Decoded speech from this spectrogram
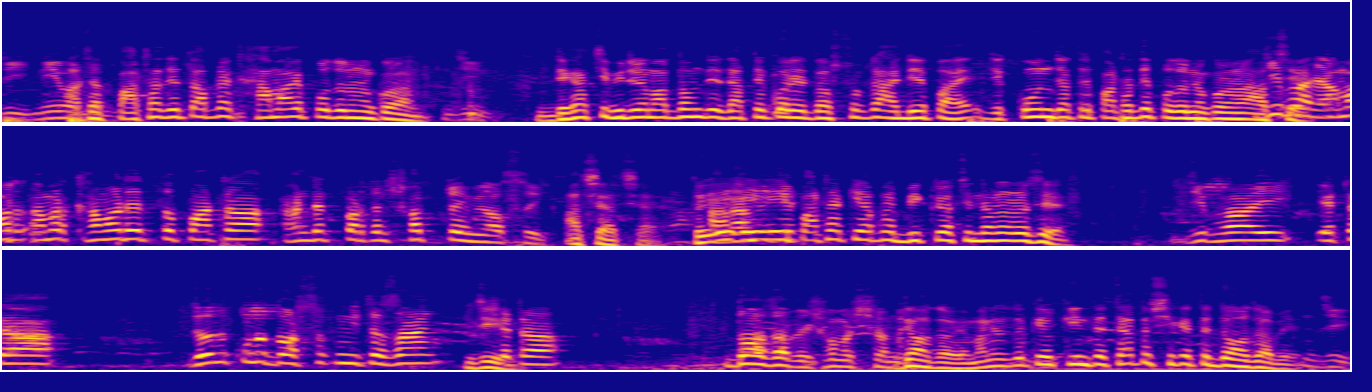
জি আচ্ছা পাঠা দিয়ে তো আপনার খামারে প্রজনন করান। জি। দেখাচ্ছি ভিডিওর মাধ্যমে দিয়ে যাতে করে দর্শকরা আইডিয়া পায় যে কোন জাতের পাঠা দিয়ে প্রজনন করানো আছে। ভাই আমার আমার খামারের তো পাটা হান্ড্রেড পার্সেন্ট সব টাইমে আছে। আচ্ছা আচ্ছা। তো এই- যে- পাঠা কি আপনার বিক্রয় চিন্তা রয়েছে? জি ভাই এটা যদি কোনো দর্শক নিতে চায়। সেটা দেওয়া যাবে সমস্যা নেই। দেওয়া যাবে। মানে যদি কেউ কিনতে চায় তো সেক্ষেত্রে দেওয়া যাবে। জি।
